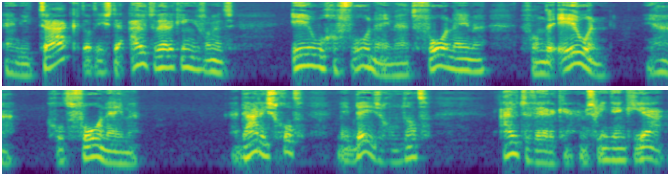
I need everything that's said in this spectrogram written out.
En die taak, dat is de uitwerking van het eeuwige voornemen, het voornemen van de eeuwen. Ja, Gods voornemen. En daar is God mee bezig om dat uit te werken. En misschien denk je, ja,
